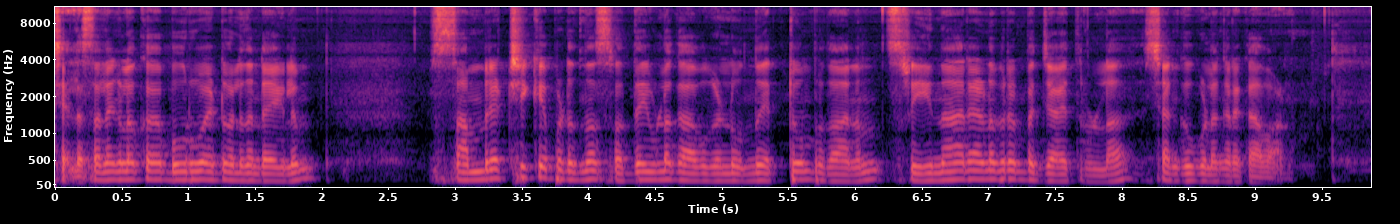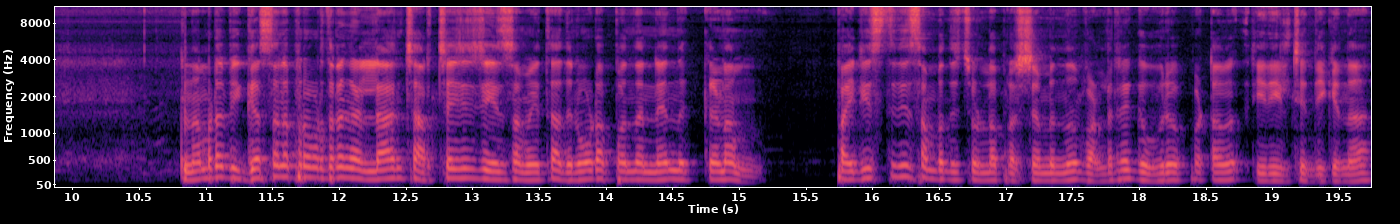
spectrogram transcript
ചില സ്ഥലങ്ങളൊക്കെ അപൂർവമായിട്ട് വലുതുണ്ടെങ്കിലും സംരക്ഷിക്കപ്പെടുന്ന ശ്രദ്ധയുള്ള കാവുകളിൽ ഒന്ന് ഏറ്റവും പ്രധാനം ശ്രീനാരായണപുരം പഞ്ചായത്തിലുള്ള ശംഖുകുളങ്ങര കാവാണ്. നമ്മുടെ വികസന പ്രവർത്തനങ്ങളെല്ലാം ചർച്ച ചെയ്ത സമയത്ത് അതിനോടൊപ്പം തന്നെ നിൽക്കണം. പരിസ്ഥിതി സംബന്ധിച്ചുള്ള പ്രശ്നമെന്ന് വളരെ ഗൗരവപ്പെട്ട രീതിയിൽ ചിന്തിക്കുന്ന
